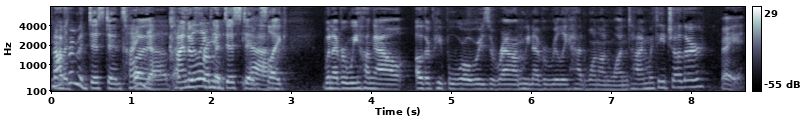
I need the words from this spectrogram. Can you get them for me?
not a- from a distance, kind but of. Kind of like from a it- distance. yeah. Like whenever we hung out, other people were always around. We never really had one-on-one time with each other. right.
